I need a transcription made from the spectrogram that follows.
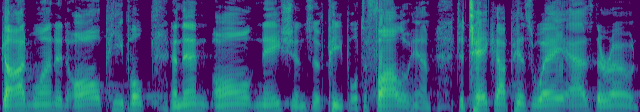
God wanted all people and then all nations of people to follow him, to take up his way as their own,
